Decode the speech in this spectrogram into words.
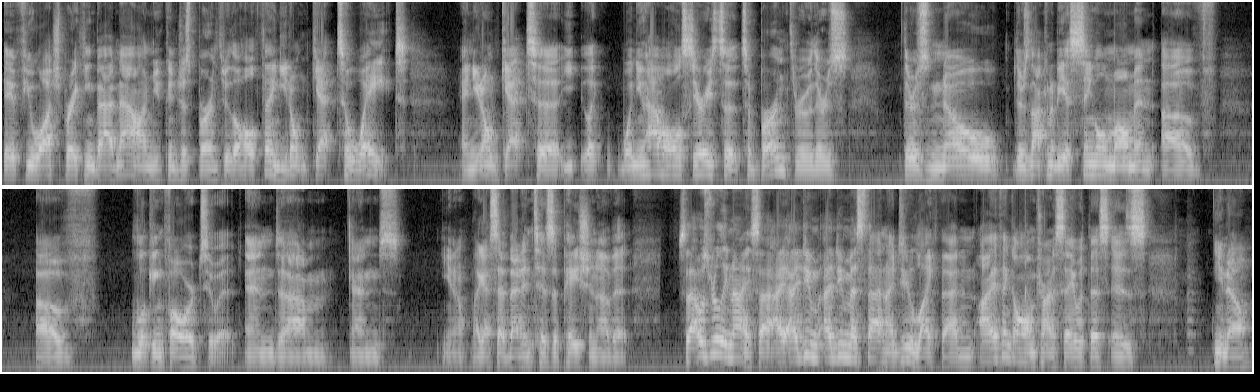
if you watch Breaking Bad now and you can just burn through the whole thing. You don't get to wait, and you don't get to like when you have a whole series to, to burn through. There's there's no there's not going to be a single moment of of looking forward to it and um, and you know like I said that anticipation of it so that was really nice. I, I do I do miss that and I do like that. And I think all I'm trying to say with this is, you know,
